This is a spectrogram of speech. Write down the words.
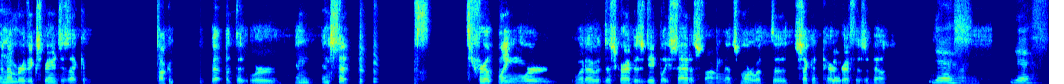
a number of experiences I could talk about that were, and instead of thrilling, were what I would describe as deeply satisfying. That's more what the second paragraph is about. Yes. Uh, yes.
